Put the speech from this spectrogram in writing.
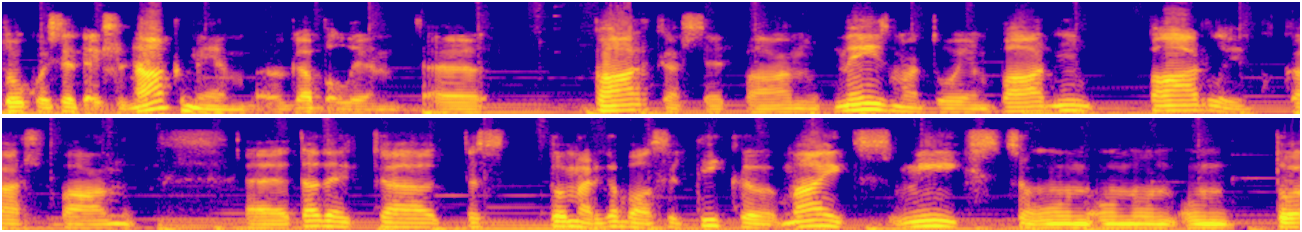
to, ko es ieteikšu nākamajiem uh, gabaliem. Uh, Pārkarsēt pānu, neizmantojam pār, nu, pārlieku karstu pānu. Uh, tādēļ, ka tas tomēr gabals ir tik maigs, mīksts un, un, un, un to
